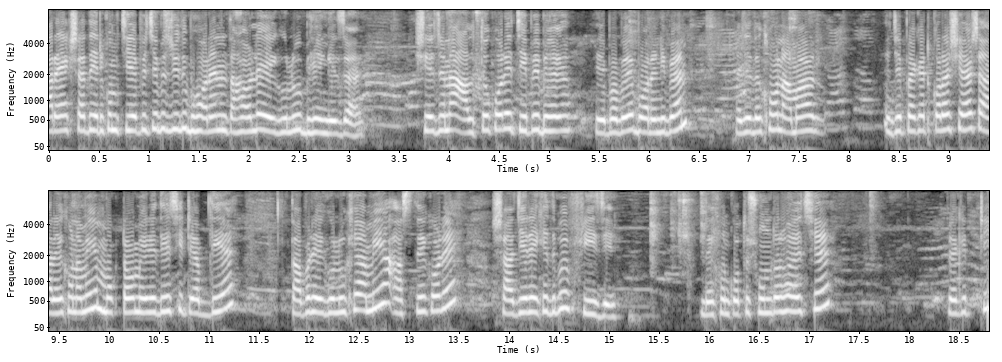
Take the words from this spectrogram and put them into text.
আর একসাথে এরকম চেপে চেপে যদি ভরেন, তাহলে এগুলো ভেঙে যায়। সেই জন্য আলতো করে চেপে এভাবে ভরে নেবেন। এই যে দেখুন, আমার যে প্যাকেট করা শেষ, আর এখন আমি মুখটাও মেরে দিয়েছি, ট্যাপ দিয়ে। তারপরে এগুলোকে আমি আস্তে করে সাজিয়ে রেখে দেবো ফ্রিজে। দেখুন কত সুন্দর হয়েছে। প্যাকেটটি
